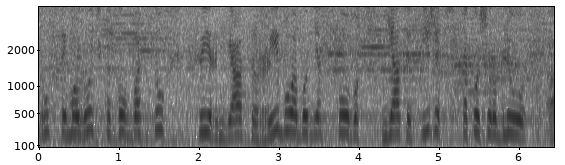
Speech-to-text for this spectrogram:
фрукти, молочку, ковбасу, сир, м'ясо, рибу обов'язково, м'ясо свіже. Також роблю, е,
